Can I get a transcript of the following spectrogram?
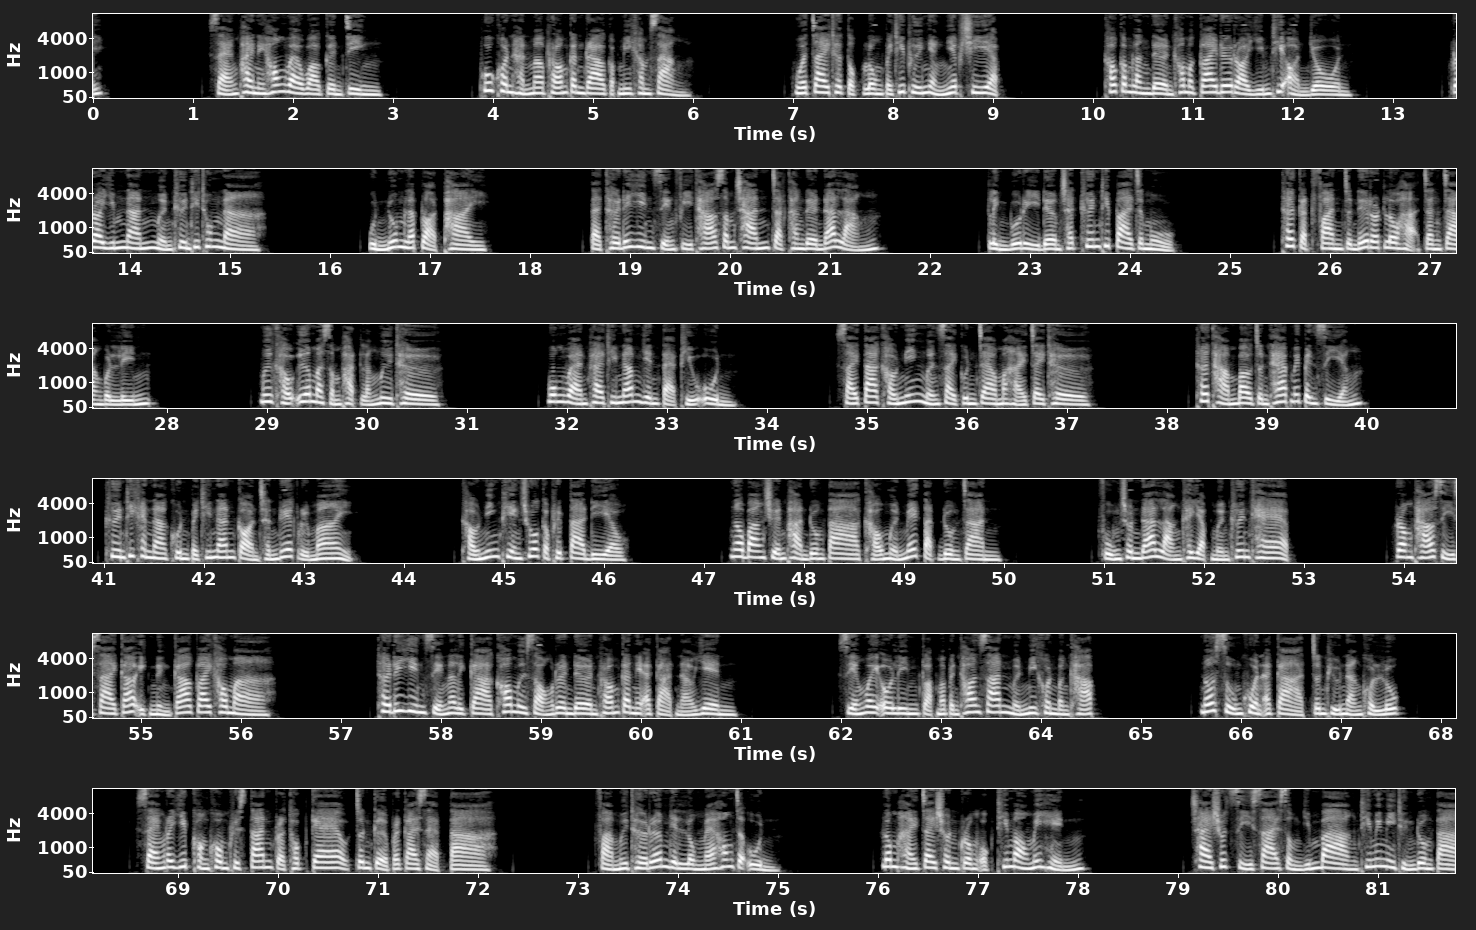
แสงภายในห้องแวววาวเกินจริง ผู้คนหันมาพร้อมกันราวกับมีคำสั่ง หัวใจเธอตกลงไปที่พื้นอย่างเงียบเชียบ เขากำลังเดินเข้ามาใกล้ด้วยรอยยิ้มที่อ่อนโยน รอยยิ้มนั้นเหมือนคืนที่ทุ่งนา อุ่นนุ่มและปลอดภัย แต่เธอได้ยินเสียงฝีเท้าซ้ำชั้นจากทางเดินด้านหลัง กลิ่นบุหรี่เดิมชัดขึ้นที่ปลายจมูก เธอกัดฟันจนได้รสโลหะจางๆบนลิ้น มือเขาเอื้อมมาสัมผัสหลังมือเธอ วงแหวนแพลทินัมเย็นแต่ผิวอุ่น สายตาเขานิ่งเหมือนใส่กุญแจมาหายใจเธอ เธอถามเบาจนแทบไม่เป็นเสียง คืนที่คณาคุณไปที่นั่นก่อนฉันเรียกหรือไม่ เขานิ่งเพียงชั่วกับพริบตาเดียว เงาบางเฉือนผ่านดวงตาเขาเหมือนเมฆตัดดวงจันทร์ ฝูงชนด้านหลังขยับเหมือนคลื่นแคบ รองเท้าสีทรายก้าวอีกหนึ่งก้าวใกล้เข้ามา เธอได้ยินเสียงนาฬิกาข้อมือสองเรือนเดินพร้อมกันในอากาศหนาวเย็น เสียงไวโอลินกลับมาเป็นท่อนสั้นเหมือนมีคนบังคับ โน้ตสูงขวนอากาศจนผิวหนังขนลุก แสงระยิบของโคมคริสตัลกระทบแก้ว จนเกิดประกายแสบตา ฝ่ามือเธอเริ่มเย็นลงแม้ห้องจะอุ่น ลมหายใจชนกรงอกที่มองไม่เห็น ชายชุดสีทรายส่งยิ้มบางที่ไม่มีถึงดวงตา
